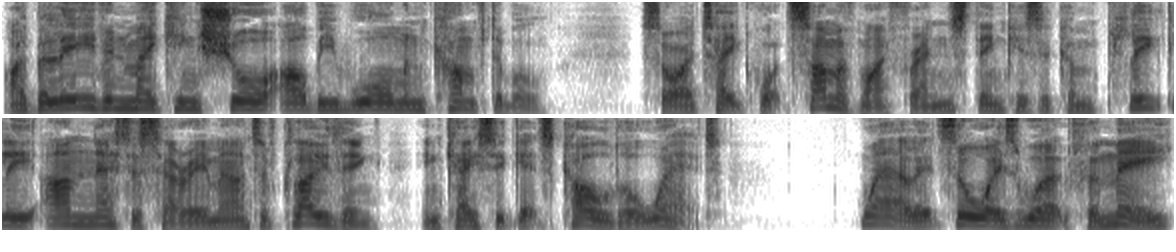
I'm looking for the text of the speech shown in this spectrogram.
I believe in making sure I'll be warm and comfortable, so I take what some of my friends think is a completely unnecessary amount of clothing in case it gets cold or wet. Well, it's always worked for me,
